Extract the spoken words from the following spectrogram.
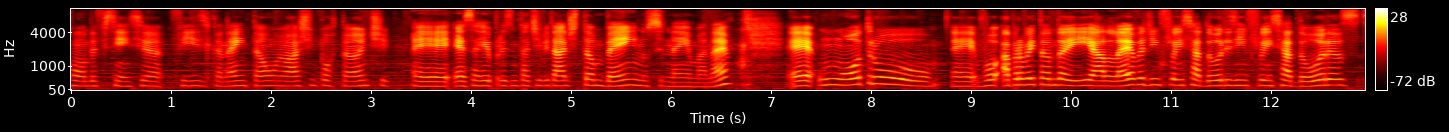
com deficiência física, né? Então eu acho importante é, essa representatividade também no cinema, né? É, um outro, é, vou aproveitando aí a leva de influenciadores e influenciadoras,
